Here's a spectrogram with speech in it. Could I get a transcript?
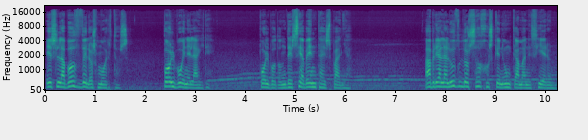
Es la voz de los muertos. Polvo en el aire. Polvo donde se aventa España. Abre a la luz los ojos que nunca amanecieron.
